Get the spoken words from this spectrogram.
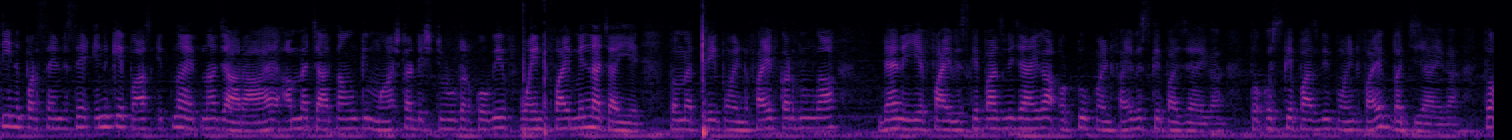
तीन परसेंट से इनके पास इतना इतना जा रहा है। अब मैं चाहता हूँ कि मास्टर डिस्ट्रीब्यूटर को भी पॉइंट फाइव मिलना चाहिए तो मैं थ्री पॉइंट फाइव कर दूँगा। देन ये फाइव इसके पास भी जाएगा और टू पॉइंट फाइव इसके पास जाएगा। तो उसके पास भी पॉइंट फाइव बच जाएगा। तो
